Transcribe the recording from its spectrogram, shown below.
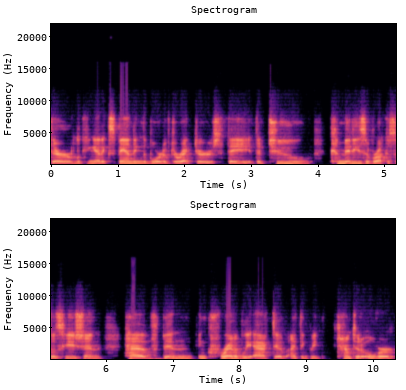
They're looking at expanding the board of directors. They the two committees of rock association have been incredibly active. I think we counted over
